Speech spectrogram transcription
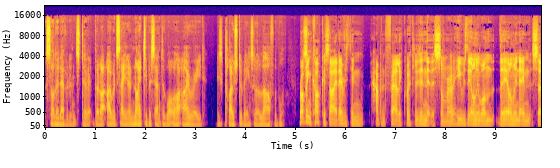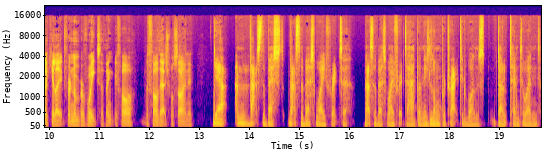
solid evidence to it. But I, I would say you know ninety percent of what I read is close to being sort of laughable. Robin Koch aside, everything happened fairly quickly, didn't it? This summer, he was the only one, the only name that circulated for a number of weeks, I think, before before the actual signing. Yeah, and that's the best. That's the best way for it to. That's the best way for it to happen. These long, protracted ones don't tend to end.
